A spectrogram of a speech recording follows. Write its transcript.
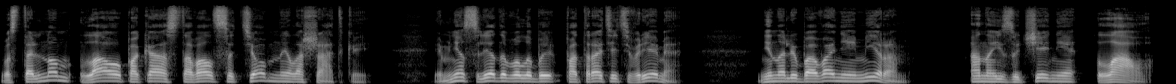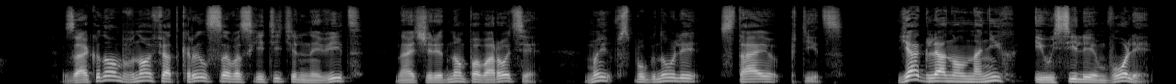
В остальном Лао пока оставался темной лошадкой. И мне следовало бы потратить время не на любование миром, а на изучение Лао. За окном вновь открылся восхитительный вид. На очередном повороте мы вспугнули стаю птиц. Я глянул на них и усилием воли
